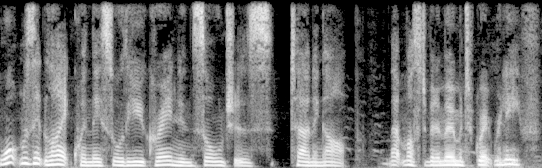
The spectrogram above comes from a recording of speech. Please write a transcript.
What was it like when they saw the Ukrainian soldiers turning up? That must have been a moment of great relief.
